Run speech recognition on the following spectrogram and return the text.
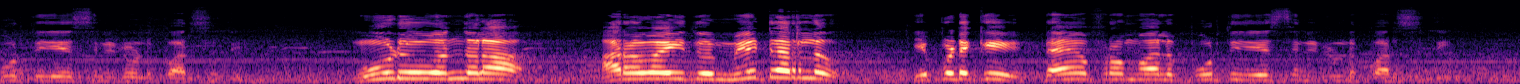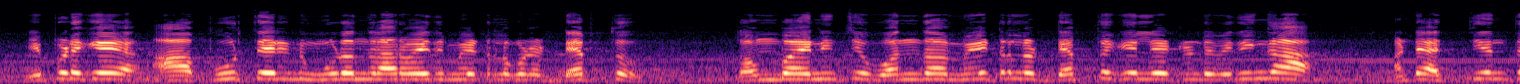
పూర్తి చేసినటువంటి పరిస్థితి. మూడు వందల అరవై ఐదు మీటర్లు ఇప్పటికీ డయాఫ్రమ్ వాల్ పూర్తి చేసినటువంటి పరిస్థితి. ఇప్పటికే ఆ పూర్తయిన మూడు వందల అరవై ఐదు మీటర్లు కూడా డెప్త్. తొంభై నుంచి వంద మీటర్లు డెప్త్కి వెళ్ళేటువంటి విధంగా అంటే అత్యంత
